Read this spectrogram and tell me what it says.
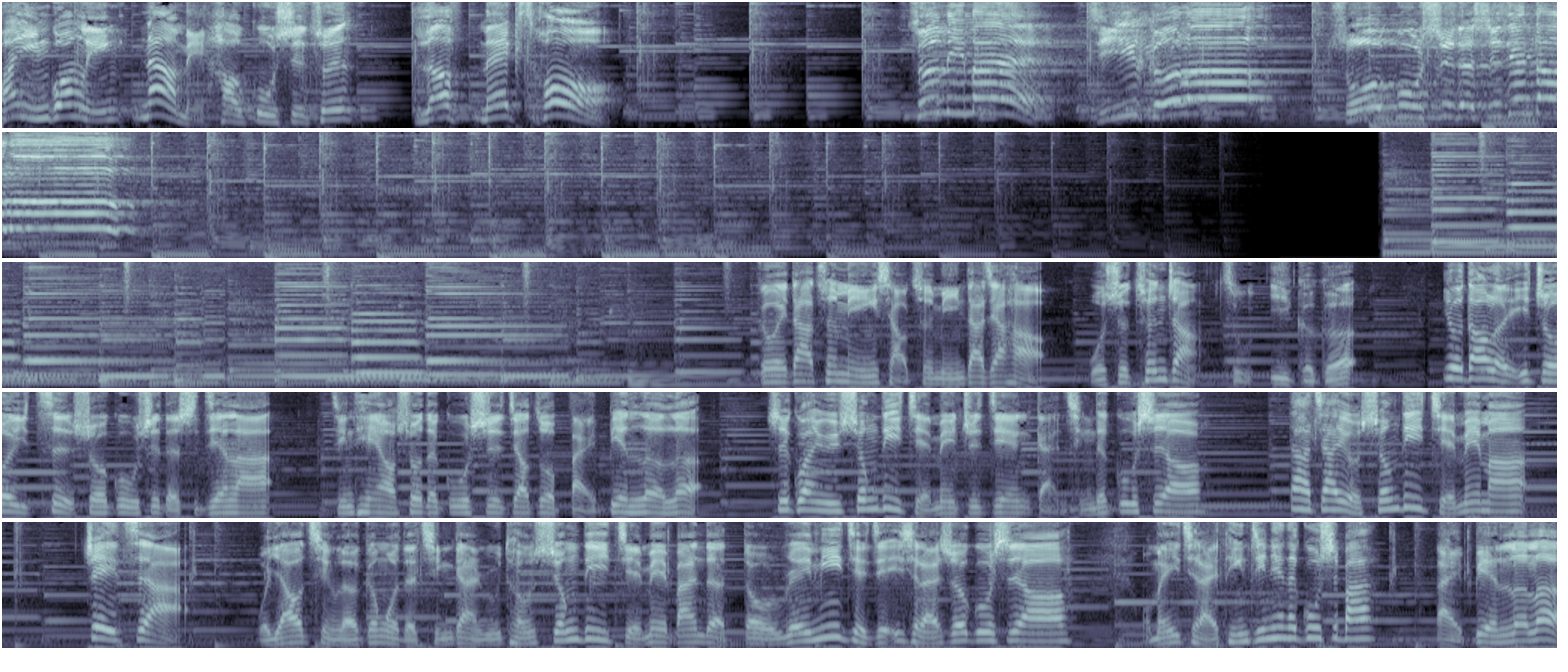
欢迎光临娜美号故事村，Love Max Hall。村民们集合了，说故事的时间到了。各位大村民、小村民，大家好，我是村长祖义哥哥。又到了一周一次说故事的时间啦。今天要说的故事叫做《百变乐乐》。是关于兄弟姐妹之间感情的故事哦。大家有兄弟姐妹吗？这一次啊，我邀请了跟我的情感如同兄弟姐妹般的哆瑞咪姐姐一起来说故事哦。我们一起来听今天的故事吧，《百变乐乐》。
